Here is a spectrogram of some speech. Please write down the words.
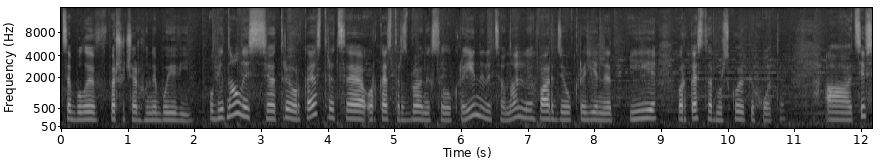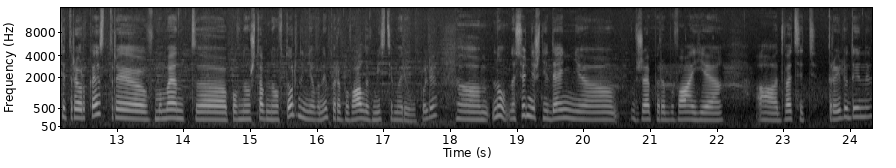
це були в першу чергу не бойові. Об'єднались три оркестри: це оркестр Збройних сил України, Національної гвардії України і оркестр морської піхоти. А ці всі три оркестри в момент е, повномасштабного вторгнення вони перебували в місті Маріуполі. Е, Ну, на сьогоднішній день е, вже перебуває а, 23 людини.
